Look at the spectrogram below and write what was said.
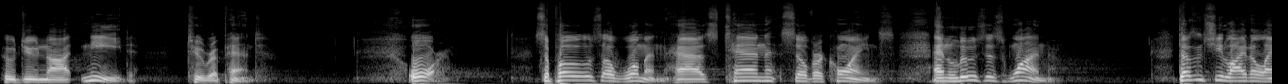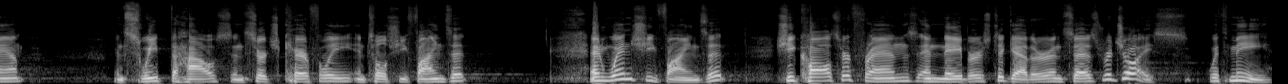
who do not need to repent. Or, suppose a woman has 10 silver coins and loses one. Doesn't she light a lamp and sweep the house and search carefully until she finds it? And when she finds it, she calls her friends and neighbors together and says, Rejoice with me.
